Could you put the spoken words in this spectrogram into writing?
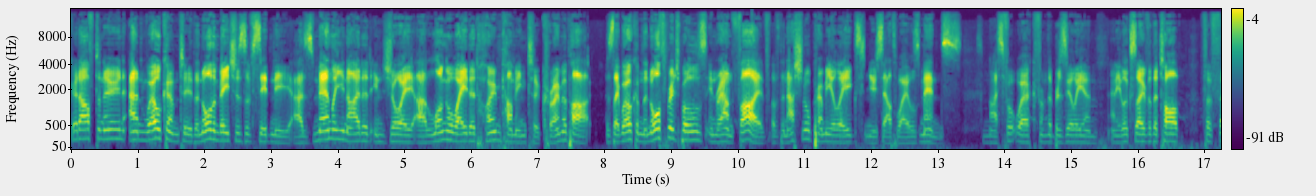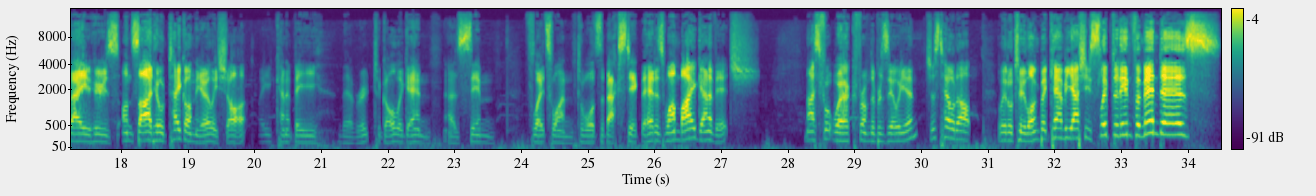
Good afternoon and welcome to the Northern Beaches of Sydney as Manly United enjoy a long awaited homecoming to Cromer Park as they welcome the Northbridge Bulls in round five of the National Premier League's New South Wales men's. Some nice footwork from the Brazilian and he looks over the top for Fay who's onside. He'll take on the early shot. Can it be their route to goal again as Sim floats one towards the back stick? The head is won by Ganovich. Nice footwork from the Brazilian. Just held up a little too long, but Kambayashi slipped it in for Mendes.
